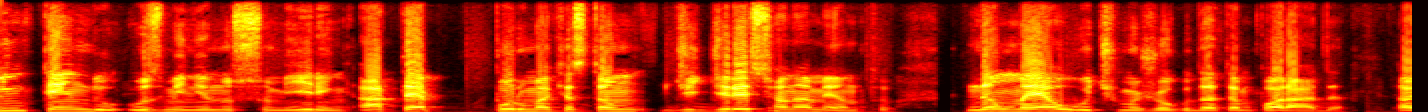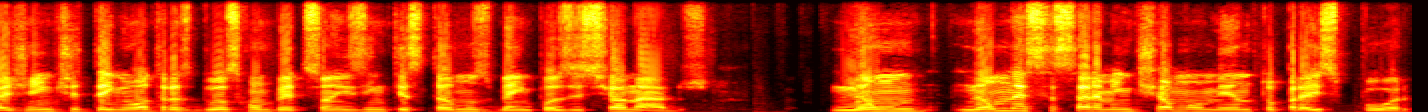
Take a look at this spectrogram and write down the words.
entendo os meninos sumirem até por uma questão de direcionamento. Não é o último jogo da temporada. A gente tem outras duas competições em que estamos bem posicionados. Não, não necessariamente é o momento para expor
